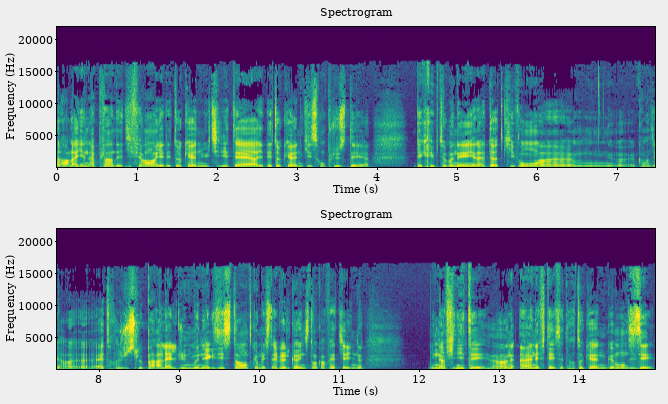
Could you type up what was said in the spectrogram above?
Alors là, il y en a plein des différents. Il y a des tokens utilitaires, il y a des tokens qui sont plus des des crypto-monnaies. Il y en a d'autres qui vont, comment dire, être juste le parallèle d'une monnaie existante, comme les stablecoins. Donc en fait, il y a une, une infinité. Un, NFT, c'est un token, comme on disait.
